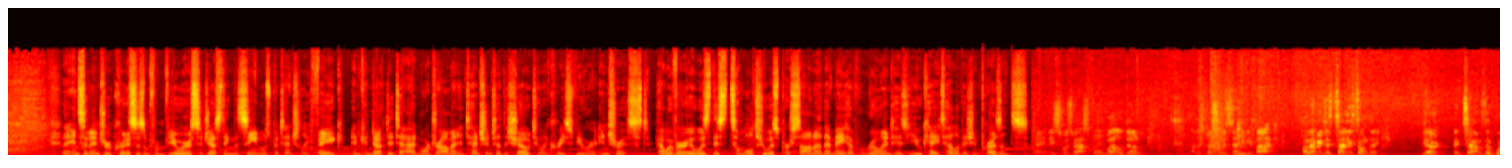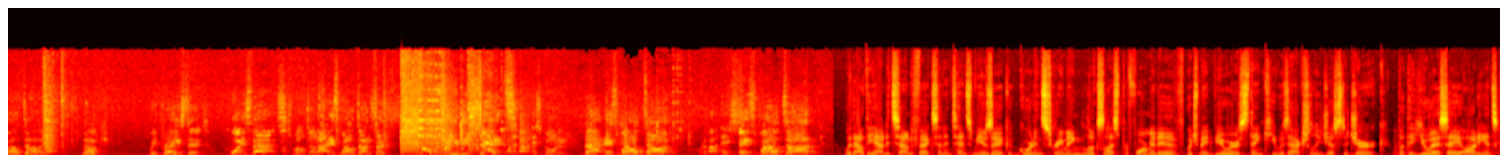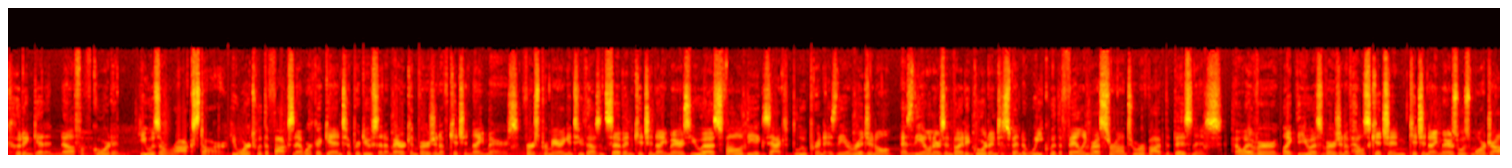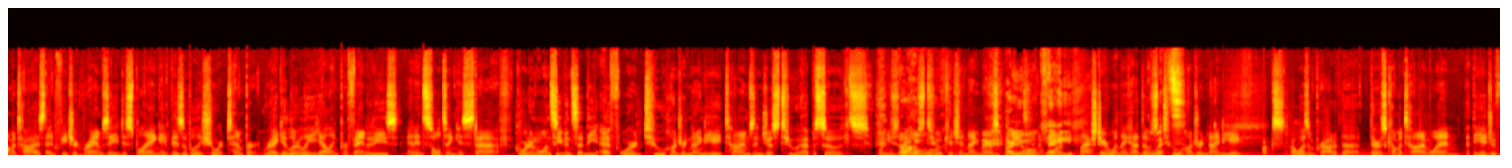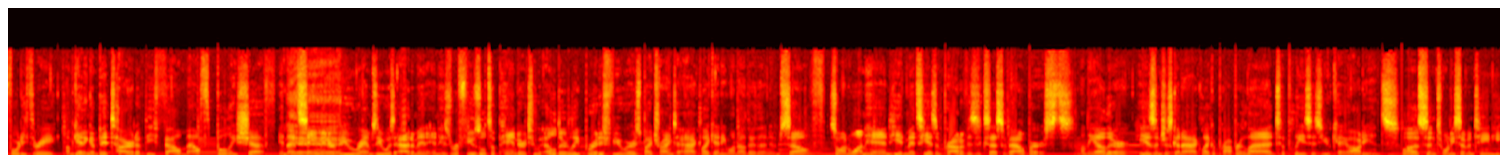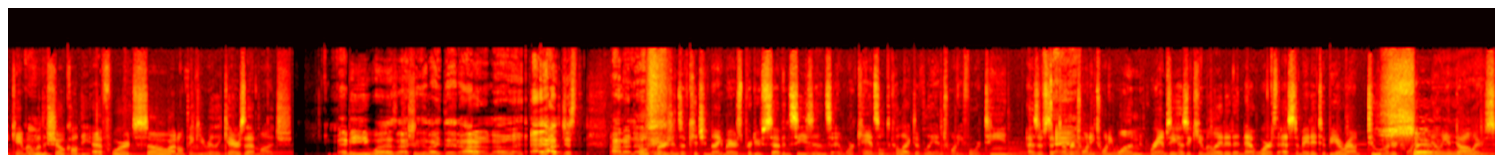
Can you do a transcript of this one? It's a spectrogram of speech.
That dog? The incident drew criticism from viewers suggesting the scene was potentially fake and conducted to add more drama and tension to the show to increase viewer interest. However, it was this tumultuous persona that may have ruined his UK television presence. Okay, this was asked for well done, and this person is sending it back. And let me just tell you something. You know, in terms of well done, look, we praised it. What is that? That's well done. That is well done, so stop bringing me shit! What about this, Gordon? That is well done! What about this? It's well done! Without the added sound effects and intense music, Gordon's screaming looks less performative, which made viewers think he was actually just a jerk. But the USA audience couldn't get enough of Gordon. He was a rock star. He worked with the Fox network again to produce an American version of Kitchen Nightmares. First premiering in 2007, Kitchen Nightmares US followed the exact blueprint as the original, as the owners invited Gordon to spend a week with the failing restaurant to revive the business. However, like the US version of Hell's Kitchen, Kitchen Nightmares was more dramatized and featured Ramsay displaying a visibly short temper, regularly yelling profanities and insulting his staff. Gordon once even said the F word 298 times in just two episodes. When you saw Bro, those two Kitchen Nightmares are you into okay? one, last year when they had those What? 298 fucks, I wasn't proud of that. There has come a time when, at the age of 43, I'm getting a bit tired of the foul-mouthed bully chef. In that same interview, Ramsay was adamant in his refusal to pander to elderly British viewers by trying to act like anyone other than himself. So on one hand, he admits he isn't proud of his excessive outbursts. On the other, he isn't just gonna act like a proper lad to please his UK audience. Plus, in 2017, he came out with a hmm. show called The F Word, so I don't think he really cares that much. Maybe he was actually like that. I don't know. I, I just, I don't know. Both versions of Kitchen Nightmares produced seven seasons and were canceled collectively in 2014. As of September Damn. 2021, Ramsay has accumulated a net worth estimated to be around $220 million,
